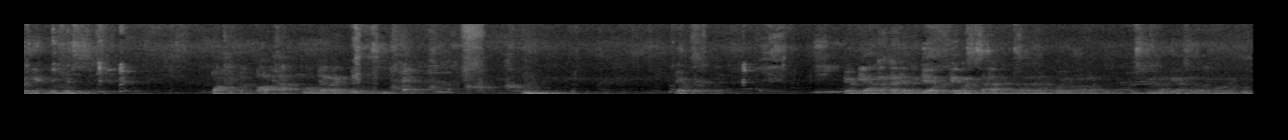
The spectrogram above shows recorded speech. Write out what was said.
bagian khusus. Pakai betot atau udah lagi. Yuk. Yuk diangkat aja dia dia masih ada kesadaran kok ya Pak. Bismillahirrahmanirrahim. Assalamualaikum.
